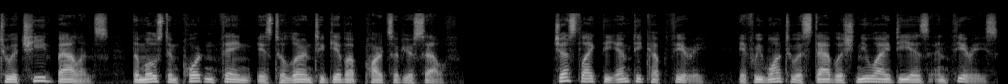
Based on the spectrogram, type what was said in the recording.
to achieve balance, the most important thing is to learn to give up parts of yourself. Just like the empty cup theory, if we want to establish new ideas and theories,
